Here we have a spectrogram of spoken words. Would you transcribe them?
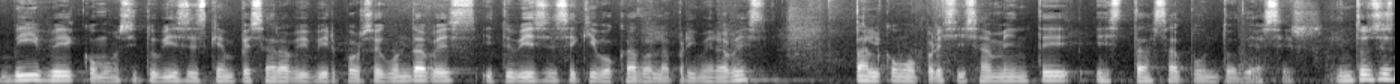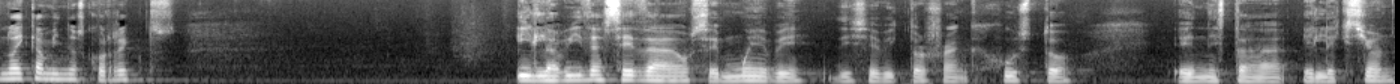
vive como si tuvieses que empezar a vivir por segunda vez y te hubieses equivocado la primera vez, tal como precisamente estás a punto de hacer. Entonces no hay caminos correctos. Y la vida se da o se mueve, dice Víctor Frank, justo en esta elección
